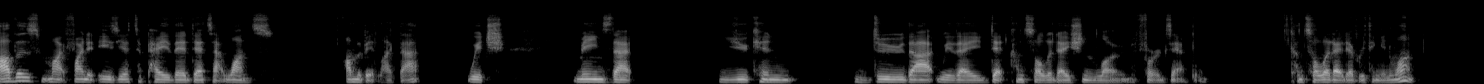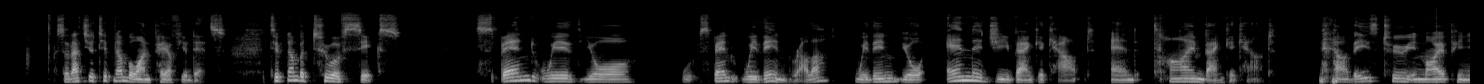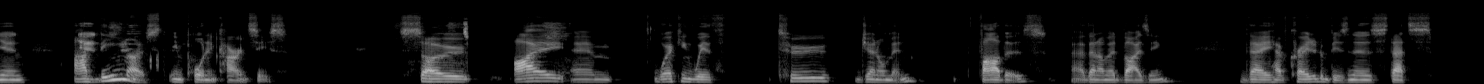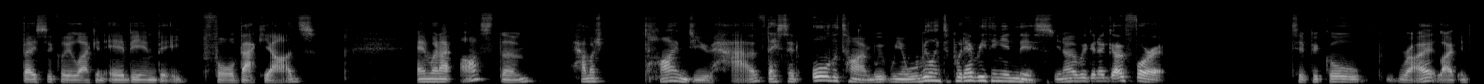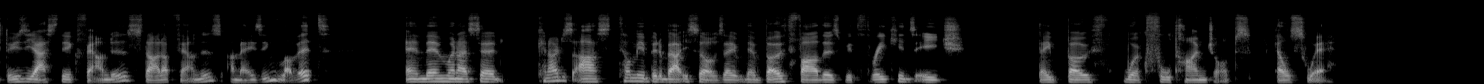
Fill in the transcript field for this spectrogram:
Others might find it easier to pay their debts at once. I'm a bit like that, which means that you can do that with a debt consolidation loan, for example. Consolidate everything in one. So that's your tip number one pay off your debts. Tip number two of six spend with your spend within rather within your energy bank account and time bank account. Now, these two, in my opinion, are the most important currencies. So, I am working with two gentlemen, fathers, uh, that I'm advising. They have created a business that's basically like an Airbnb for backyards. And when I asked them, how much time do you have? They said all the time. We, we, we're willing to put everything in this. You know, we're going to go for it. Typical, right? Like enthusiastic founders, startup founders. Amazing. Love it. And then when I said, can I just ask, tell me a bit about yourselves? They, they're both fathers with three kids each. They both work full time jobs elsewhere.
